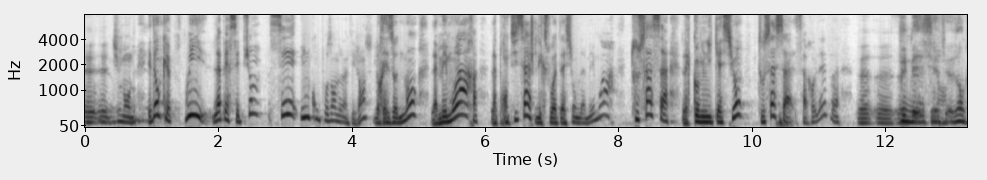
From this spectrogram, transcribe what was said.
euh, du monde. Et donc, oui, la perception, c'est une composante de l'intelligence, le raisonnement, la mémoire, l'apprentissage, l'exploitation de la mémoire, tout ça, ça, la communication, tout ça, ça, ça relève. Euh, oui, mais donc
